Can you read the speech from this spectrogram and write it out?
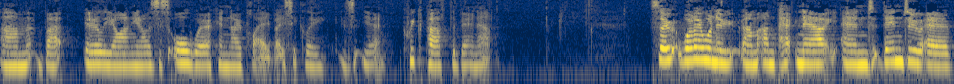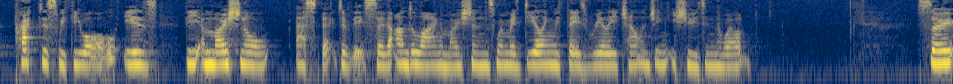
Um, but early on, you know, it was just all work and no play, basically. Yeah, quick path to burnout. So, what I want to um, unpack now and then do a practice with you all is the emotional aspect of this. So, the underlying emotions when we're dealing with these really challenging issues in the world. So,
